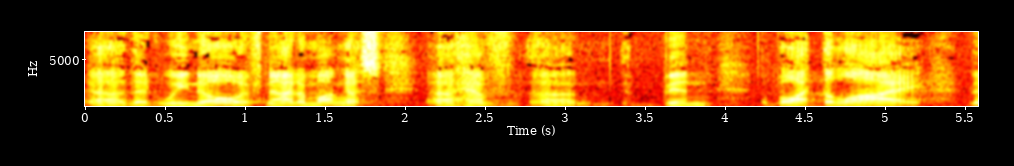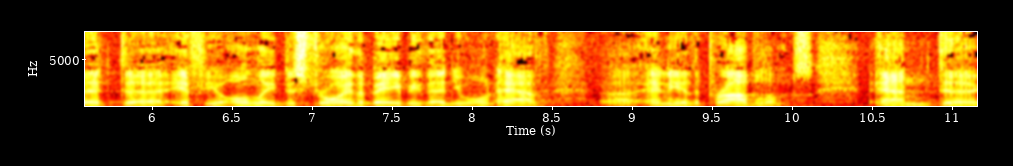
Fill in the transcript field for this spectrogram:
uh, that we know, if not among us, uh, have uh, been bought the lie that uh, if you only destroy the baby, then you won't have uh, any of the problems. And uh,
